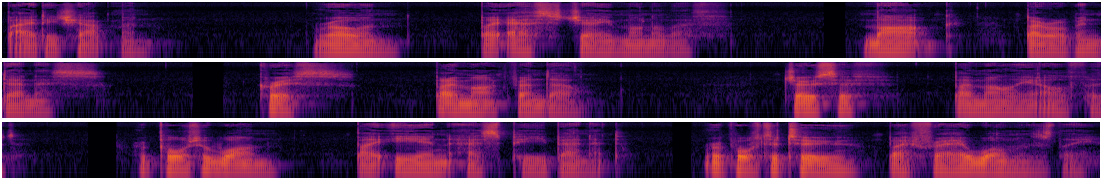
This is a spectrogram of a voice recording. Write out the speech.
by Eddie Chapman, Rowan by S. J. Monolith, Mark by Robin Dennis, Chris by Mark Vandell, Joseph by Marley Alford, Reporter 1 by Ian S. P. Bennett, Reporter 2 by Freya Walmersley,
